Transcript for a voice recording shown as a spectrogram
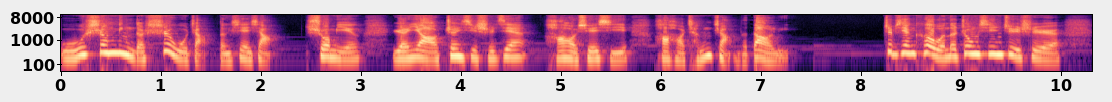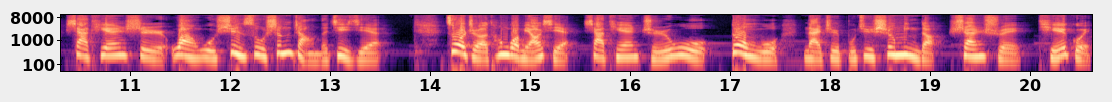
无生命的事物长等现象，说明人要珍惜时间，好好学习，好好成长的道理。这篇课文的中心句是：“夏天是万物迅速生长的季节。”作者通过描写夏天植物、动物乃至不具生命的山水、铁轨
